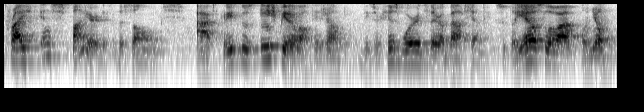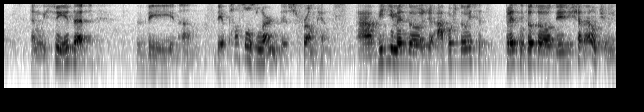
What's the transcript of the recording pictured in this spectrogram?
Christ inspired the Psalms. A Kristus inšpiroval tie žalmy. These are his words, they're about him. Sú to jeho slova o ňom. And we see that the, um, the apostles learned this from him. A vidíme to, že apoštoli sa presne toto od Ježiša naučili.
